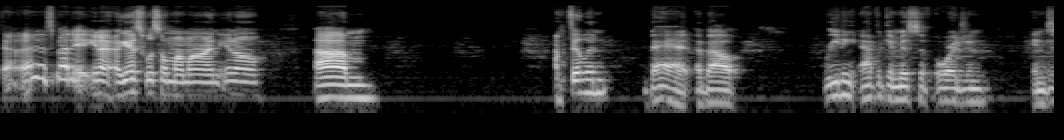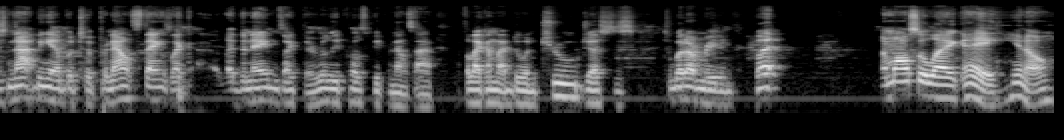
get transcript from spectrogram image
that, that's about it. You know, I guess what's on my mind, you know, um, I'm feeling bad about reading African myths of origin and just not being able to pronounce things like, like the names like they're really supposed to be pronounced. I feel like I'm not doing true justice to what I'm reading. But I'm also like, hey, you know,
